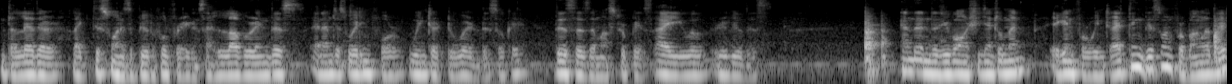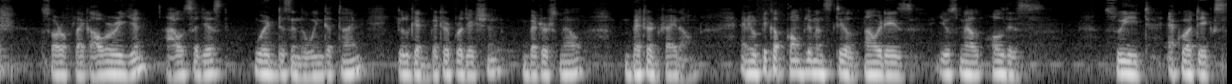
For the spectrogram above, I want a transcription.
the leather, like this one is a beautiful fragrance. I love wearing this and I'm just waiting for winter to wear this, okay? This is a masterpiece. I will review this. And then the Givenchy Gentleman, again for winter. I think this one for Bangladesh, sort of like our region, I would suggest wear this in the winter time you'll get better projection better smell better dry down. And you'll pick up compliments still. Nowadays you smell all this sweet aquatics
